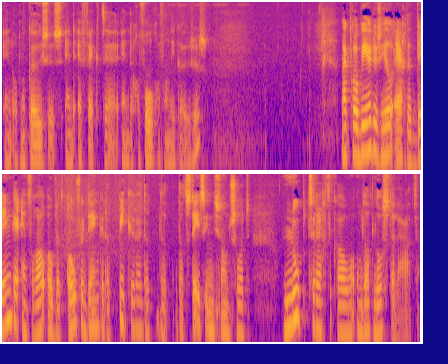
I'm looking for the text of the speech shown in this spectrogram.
en op mijn keuzes en de effecten en de gevolgen van die keuzes. Maar ik probeer dus heel erg dat denken en vooral ook dat overdenken, dat piekeren, dat, dat, dat steeds in zo'n soort loop terecht te komen om dat los te laten.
